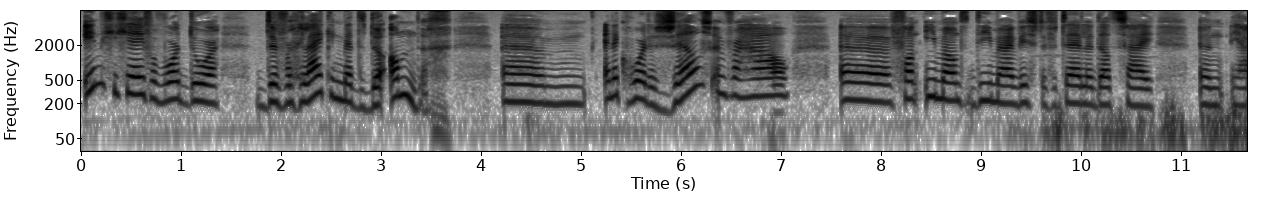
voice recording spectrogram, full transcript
ingegeven wordt door de vergelijking met de ander. Um, en ik hoorde zelfs een verhaal uh, van iemand die mij wist te vertellen dat zij een. Ja,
